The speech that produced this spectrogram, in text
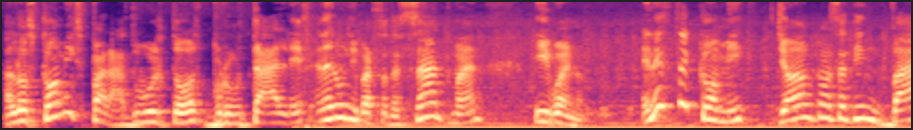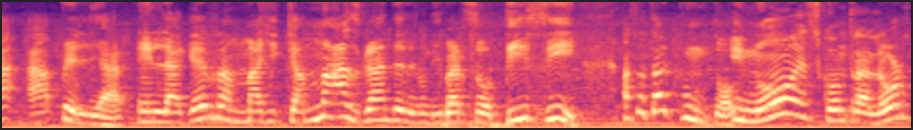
a los cómics para adultos brutales en el universo de Sandman. Y bueno, en este cómic, John Constantine va a pelear en la guerra mágica más grande del universo DC. Hasta tal punto. Y no es contra Lord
